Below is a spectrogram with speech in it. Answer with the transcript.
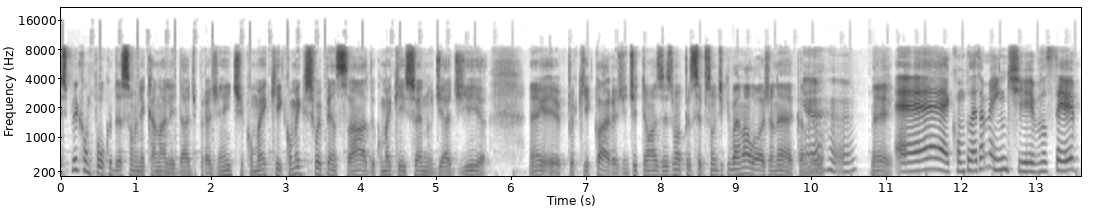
Explica um pouco dessa unicanalidade para gente, como é, que, como é que isso foi pensado, como é que isso é no dia a dia, né? É, porque, claro, a gente tem às vezes uma percepção de que vai na loja, né, Camila? Uhum. É. é, completamente. Você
